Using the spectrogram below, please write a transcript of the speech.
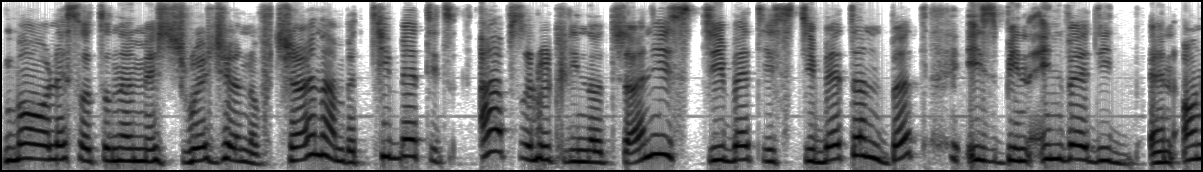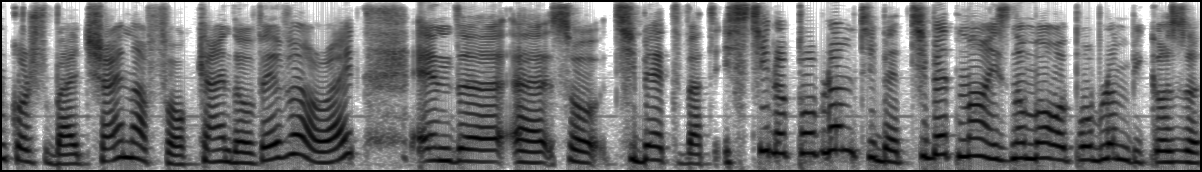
more or less autonomous region of China. But Tibet is absolutely not Chinese. Tibet is Tibetan, but it's been invaded and conquered by China for kind of ever, right? And uh, uh, so Tibet, that is still a problem. Tibet, Tibet now is no more a problem because uh,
